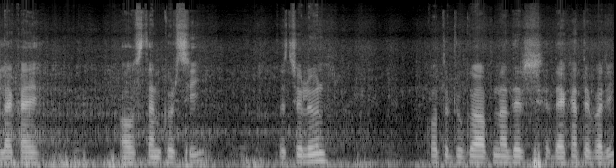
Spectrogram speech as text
এলাকায় অবস্থান করছি। তো চলুন, কতটুকু আপনাদের দেখাতে পারি?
